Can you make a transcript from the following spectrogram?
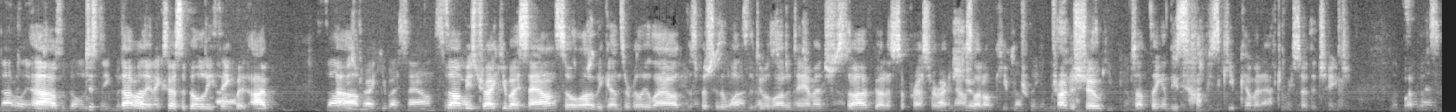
not really an um, accessibility um. Not really an accessibility thing, um, but I Zombies um, track you by sound. So zombies track you by sound, so a lot of the guns are really loud, yeah, especially the ones that do a lot of damage. So I've got a suppressor right now, so I don't keep trying to show something, and these zombies keep coming after me, so I have to change weapons.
